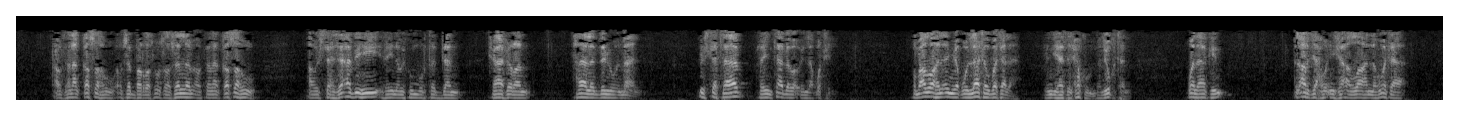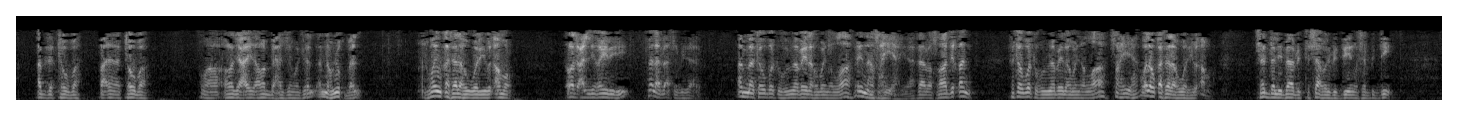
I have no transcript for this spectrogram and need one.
أو تنقصه أو سب الرسول صلى الله عليه وسلم أو تنقصه أو استهزأ به فإنه يكون مرتدا كافرا حلال الدم والمال. يستتاب فإن تاب وإلا قتل. وبعض أهل العلم يقول لا توبة له من جهة الحكم بل يقتل. ولكن الأرجح إن شاء الله أنه متى أبدى التوبة وأعلن التوبة ورجع إلى ربه عز وجل أنه يقبل. وإن قتله ولي الأمر ردعا لغيره فلا بأس بذلك. أما توبته فيما بينه وبين الله فإنها صحيحة. إذا تاب صادقا فتوبته فيما بينه وبين الله صحيحة ولو قتله ولي الأمر. سد لباب التساهل بالدين وسب الدين.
